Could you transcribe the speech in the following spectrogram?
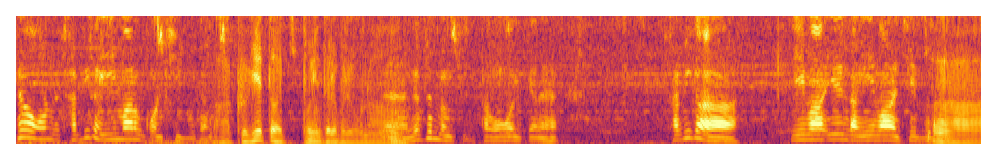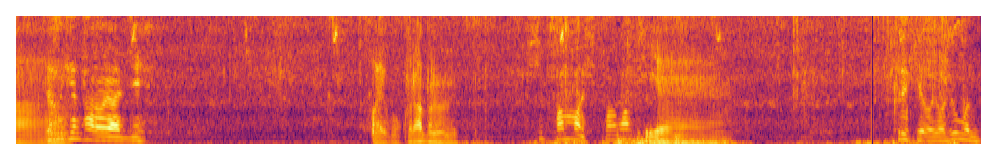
태워오는데 차비가 2만 원 꼴치고잖아. 아 그게 또 돈이 들어버리구나 예, 여섯 명씩 오고 있겠네. 차비가 2만, 1인당 2만 원 치고. 아 정신 차려야지. 아이고 그러면은 13만 원, 14만 원. 예 그렇게 요즘은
